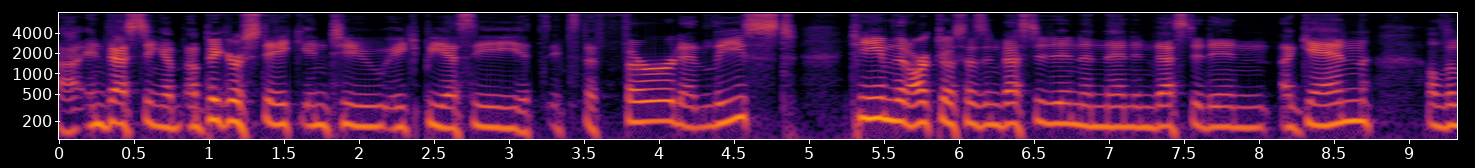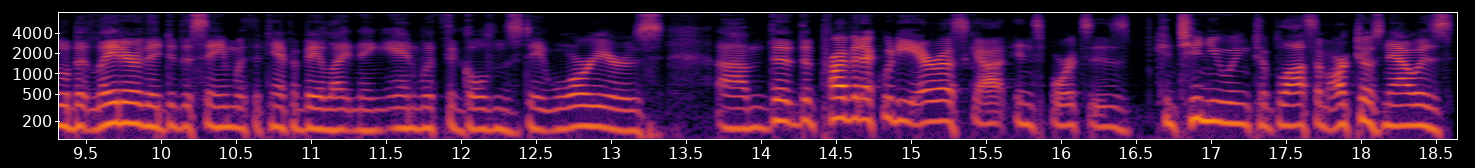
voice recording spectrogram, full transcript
uh, investing a, a, bigger stake into HBSE. It's, it's the third, at least, team that Arctos has invested in and then invested in again a little bit later. They did the same with the Tampa Bay Lightning and with the Golden State Warriors. Um, the the private equity era, Scott, in sports is continuing to blossom. Arctos now is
